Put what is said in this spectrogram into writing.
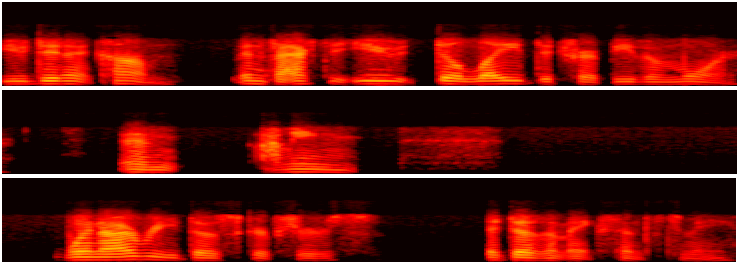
you didn't come. In fact, you delayed the trip even more. And I mean, when I read those scriptures, it doesn't make sense to me.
